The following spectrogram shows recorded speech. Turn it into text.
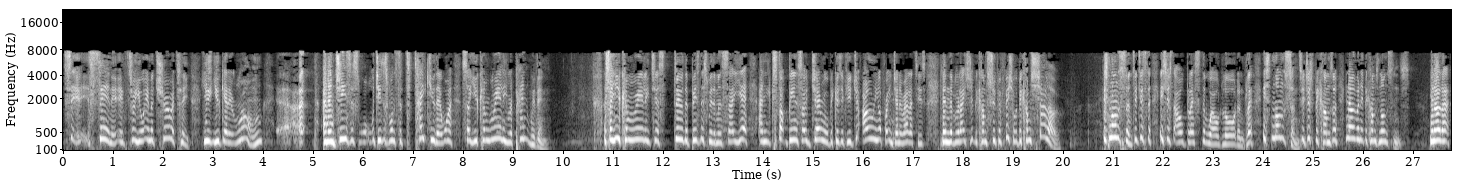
sin, if through your immaturity, you, you get it wrong, uh, and then Jesus, Jesus wants to take you there. Why? So you can really repent with Him. And so you can really just do the business with them and say, yeah, and stop being so general because if you only operate in generalities, then the relationship becomes superficial. It becomes shallow. It's nonsense. It just, it's just, oh, bless the world, Lord, and bless. It's nonsense. It just becomes a, you know, when it becomes nonsense. You know that,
